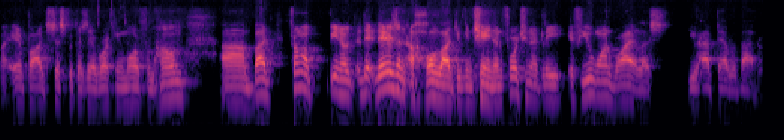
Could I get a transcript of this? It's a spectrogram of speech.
AirPods just because they're working more from home. Um, but from a, you know, there, there isn't a whole lot you can change. Unfortunately, if you want wireless, you have to have a battery.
